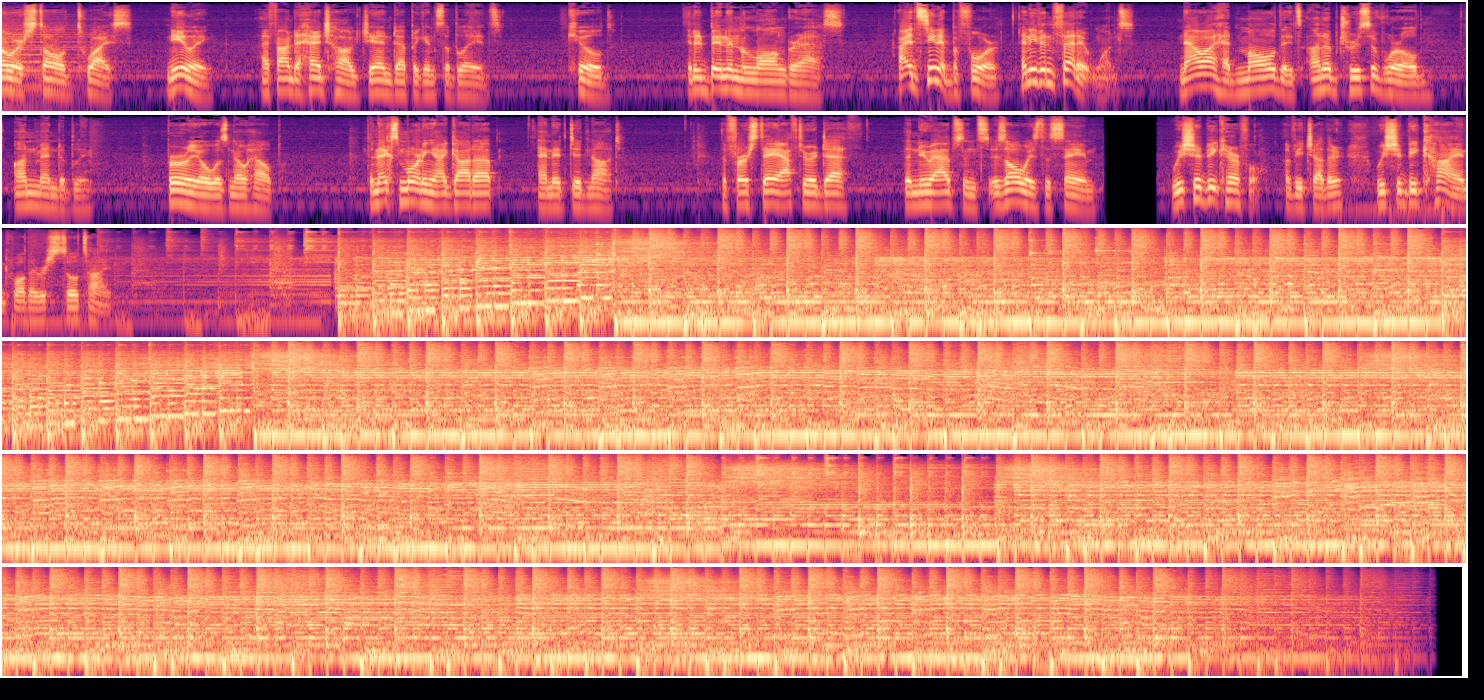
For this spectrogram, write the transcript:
mower stalled twice. Kneeling, I found a hedgehog jammed up against the blades. Killed. It had been in the long grass. I had seen it before, and even fed it once. Now I had mauled its unobtrusive world unmendably. Burial was no help. The next morning I got up, and it did not. The first day after a death, the new absence is always the same. We should be careful of each other. We should be kind while there is still time.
